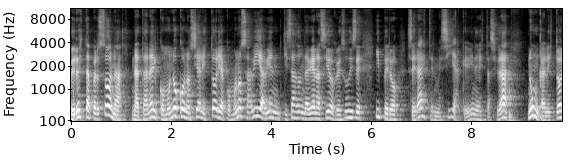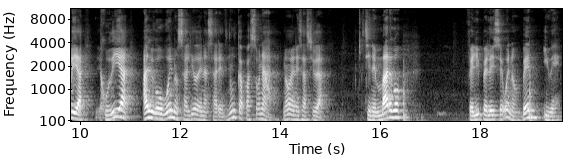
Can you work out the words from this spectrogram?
Pero esta persona, Natanael, como no conocía la historia, como no sabía bien quizás dónde había nacido Jesús, dice, y pero ¿será este el Mesías que viene de esta ciudad? Nunca en la historia judía algo bueno salió de Nazaret, nunca pasó nada ¿no? en esa ciudad. Sin embargo, Felipe le dice, bueno, ven y ve.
